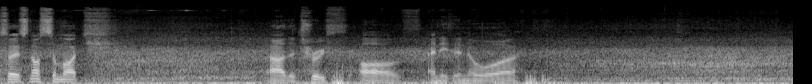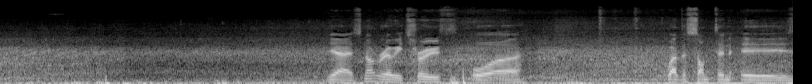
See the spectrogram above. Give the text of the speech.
So it's not so much uh, the truth of anything or yeah, it's not really truth or whether something is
